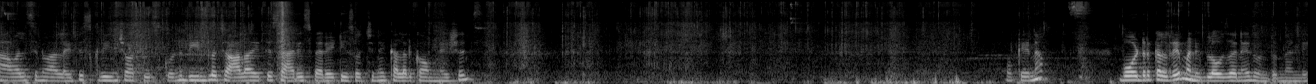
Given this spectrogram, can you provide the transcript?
కావాల్సిన వాళ్ళైతే స్క్రీన్ షాట్ తీసుకోండి. దీంట్లో చాలా అయితే శారీస్ వెరైటీస్ వచ్చినాయి కలర్ కాంబినేషన్స్. ఓకేనా? బోర్డర్ కలరే మనకి బ్లౌజ్ అనేది ఉంటుందండి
